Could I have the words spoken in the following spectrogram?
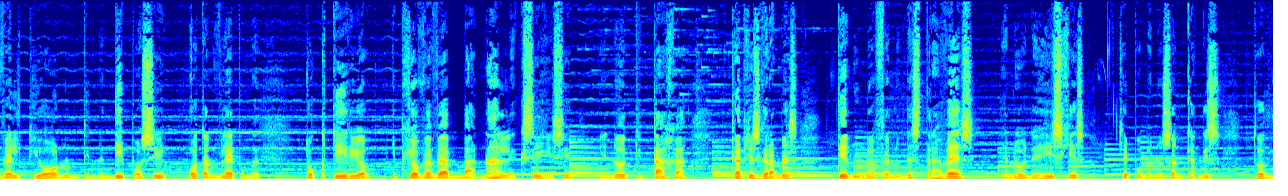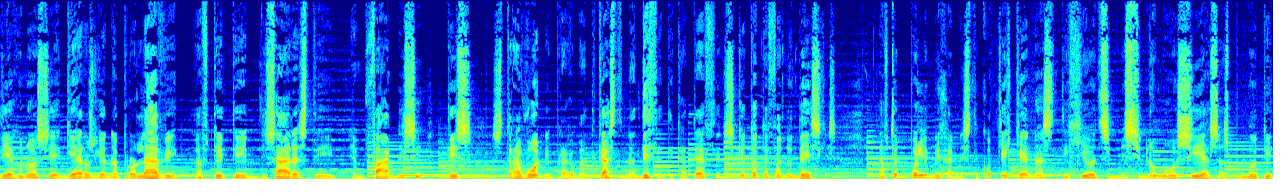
βελτιώνουν την εντύπωση όταν βλέπουμε το κτίριο η πιο βέβαια μπανάλ εξήγηση είναι ότι τάχα κάποιες γραμμές τείνουν να φαίνονται στραβές ενώ είναι ίσχυες και επομένως αν κανείς το διαγνώσει εγκαίρως για να προλάβει αυτή την δυσάρεστη εμφάνιση της στραβώνει πραγματικά στην αντίθετη κατεύθυνση και τότε φαίνονται ίσχυες. Αυτό είναι πολύ μηχανιστικό και έχει και ένα στοιχείο έτσι συνωμοσίας ας πούμε ότι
